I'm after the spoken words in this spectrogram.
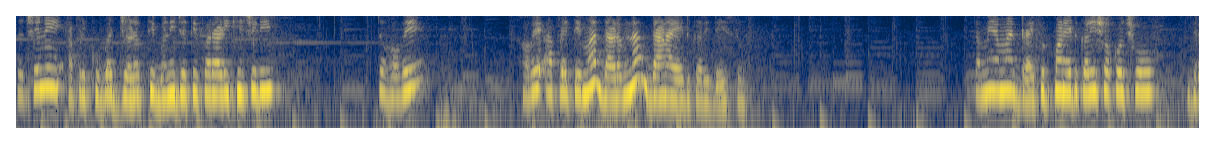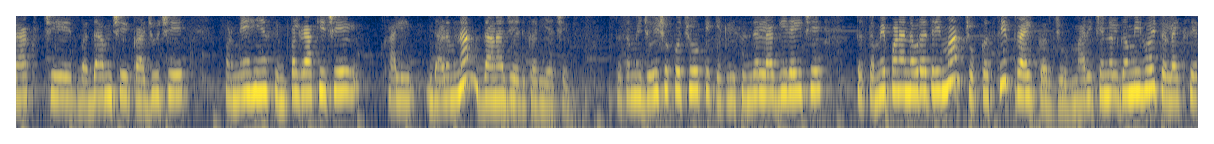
તો છે ને, આપણી ખૂબ જ ઝડપથી બની જતી ફરાળી ખીચડી. તો હવે હવે આપણે તેમાં દાડમના દાણા એડ કરી દઈશું. તમે આમાં ડ્રાયફ્રૂટ પણ એડ કરી શકો છો. દ્રાક્ષ છે, બદામ છે, કાજુ છે, પણ મેં અહીંયા સિમ્પલ રાખી છે. ખાલી દાડમના દાણા જ એડ કર્યા છે. તો તમે જોઈ શકો છો કે કેટલી સુંદર લાગી રહી છે. તો તમે પણ આ નવરાત્રિમાં ચોક્કસથી ટ્રાય કરજો. મારી ચેનલ ગમી હોય તો લાઈક શેર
